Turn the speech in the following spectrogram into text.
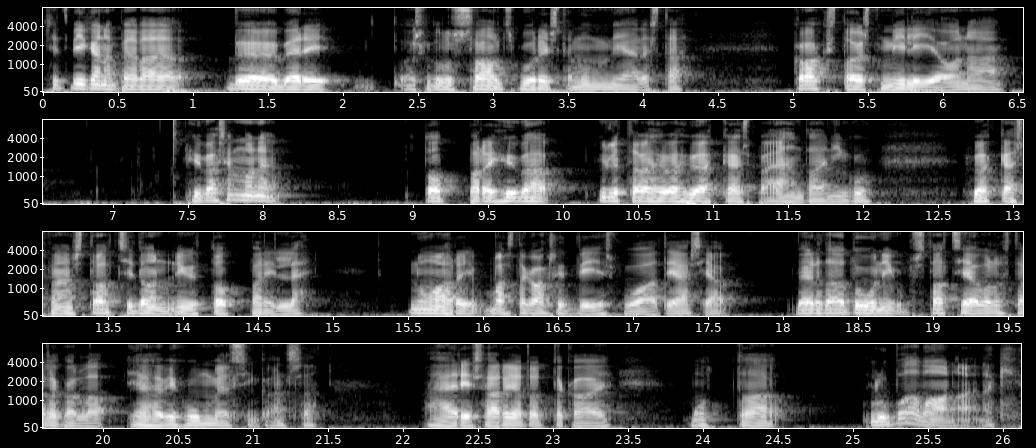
Sitten vikana pelaaja Wöberi, olisiko tullut Salzburgista mun mielestä. 12 miljoonaa. Hyvä semmoinen toppari, hyvä, yllättävän hyvä hyökkäyspäähän tai niinku hyökkäyspään statsit on niinku topparille. Nuori, vasta 25-vuotias ja vertautuu niinku statsien valossa tällä kaudella ihan hyvin Hummelsin kanssa. Vähän eri sarja totta kai, mutta lupaavaan ainakin.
